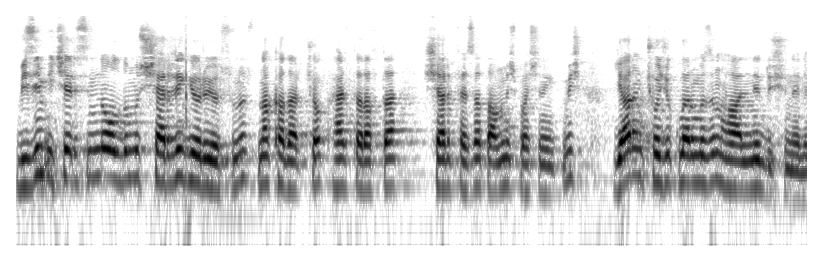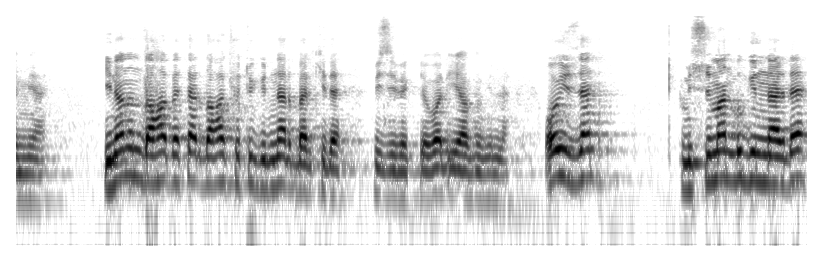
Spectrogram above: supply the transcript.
bizim içerisinde olduğumuz şerri görüyorsunuz. Ne kadar çok her tarafta şer fesat almış başına gitmiş. Yarın çocuklarımızın halini düşünelim yani. İnanın daha beter daha kötü günler belki de bizi bekliyor. Vel iyadu billah. O yüzden Müslüman bugünlerde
